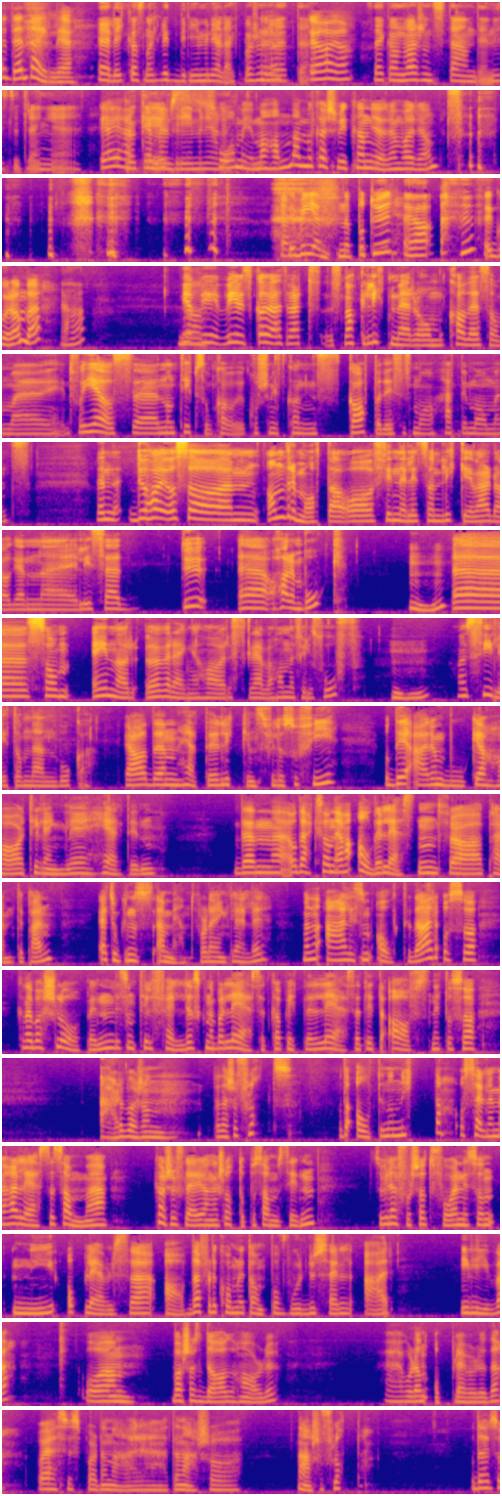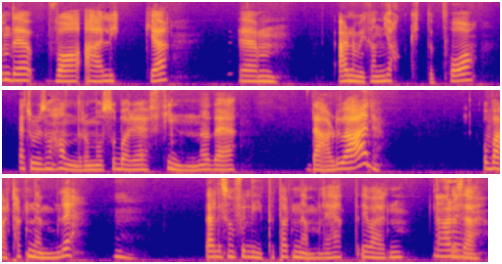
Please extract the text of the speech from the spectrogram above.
det er deilig. Jeg liker å snakke litt Brimi-dialekt, bare ja. du vet det. Ja, ja. Så jeg kan være sånn stand-in hvis du trenger Ja, jeg har Noe med gjort Brimi-dialekt. så mye med han, da, men kanskje vi kan gjøre en variant. det blir jentene på tur. Ja. Det går an, det. ja. Ja, vi, vi skal jo etter hvert snakke litt mer om hva det er som eh, Du får gi oss eh, noen tips om hva, hvordan vi kan skape disse små happy moments. Men du har jo også um, andre måter å finne litt sånn lykke i hverdagen, eh, Lise. Du eh, har en bok Mhm, eh, som Einar Øverenge har skrevet. Han er filosof. mhm. Han sier litt om den boka. Ja, den heter Lykkens filosofi, og det er en bok jeg har tilgjengelig hele tiden. Den, og det er ikke sånn, Jeg har aldri lest den fra perm til perm. Jeg tror ikke den er ment for det egentlig heller. Men den er liksom alltid der, og så kan jeg bare slå opp i den liksom tilfeldig, og så kan jeg bare lese et kapittel eller lese et lite avsnitt, og så er det bare sånn Det er så flott. Og det er alltid noe nytt, da. Og selv om jeg har lest det samme kanskje flere ganger slått opp på samme siden, så vil jeg fortsatt få en litt sånn ny opplevelse av det. For det kommer litt an på hvor du selv er i livet. Og hva slags dag har du? Eh, Hvordan opplever du det? Og jeg syns bare den er, eh, den, er så, den er så flott, da. Og det er liksom det Hva er lykke? Um, er det noe vi kan jakte på? Jeg tror det liksom handler om også bare finne det der du er. Og være takknemlig. Mm. Det er liksom for lite takknemlighet i verden, Ja, syns det, jeg.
